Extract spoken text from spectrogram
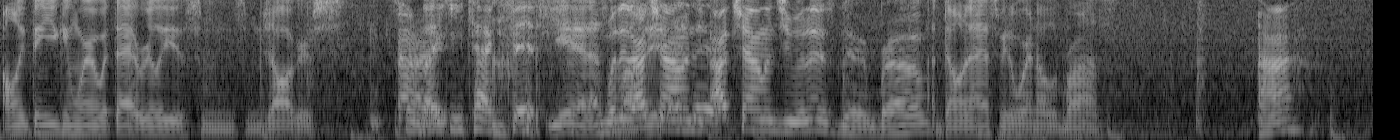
Only thing you can wear with that really is some some joggers. Some All right. Nike Tech Fits. Yeah, that's Well, then I it. challenge it. I challenge you with this, then, bro. Don't ask me to wear no LeBrons. Huh?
